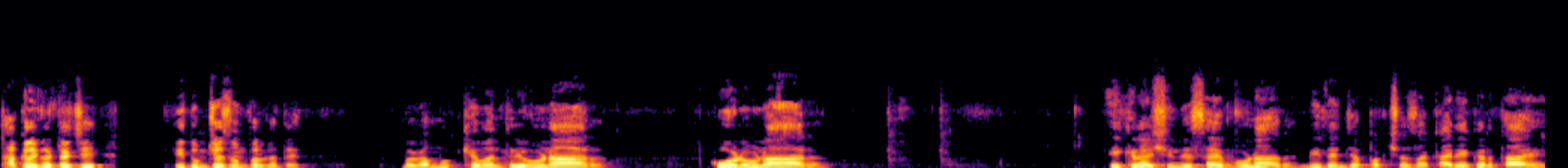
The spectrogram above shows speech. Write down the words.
ठाकरे गटाचे हे तुमच्या संपर्कात आहेत. बघा मुख्यमंत्री होणार कोण होणार? एकनाथ शिंदेसाहेब होणार मी त्यांच्या पक्षाचा कार्यकर्ता आहे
